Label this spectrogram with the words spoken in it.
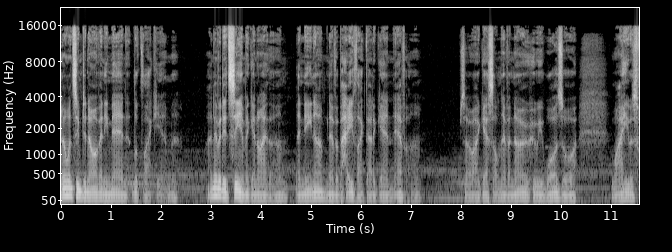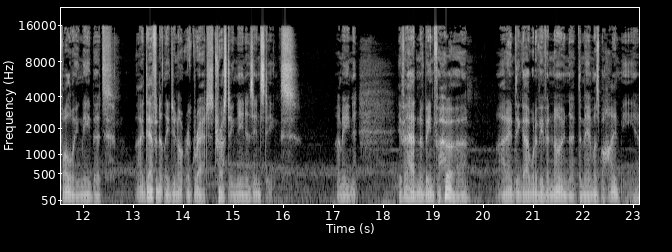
no one seemed to know of any man that looked like him. I never did see him again either, and Nina never behaved like that again, ever. So I guess I'll never know who he was or why he was following me, but I definitely do not regret trusting Nina's instincts. I mean, if it hadn't have been for her, I don't think I would have even known that the man was behind me.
